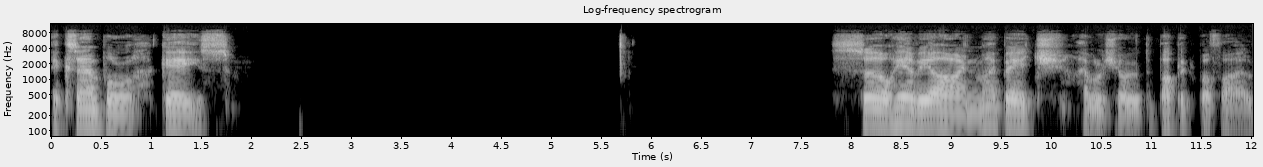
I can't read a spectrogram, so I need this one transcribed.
example case. So here we are in my page. I will show you the public profile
